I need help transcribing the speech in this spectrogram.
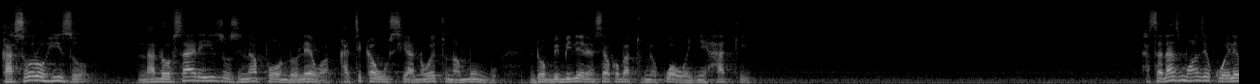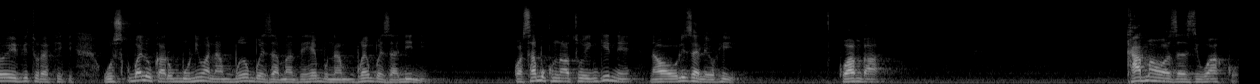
Kasoro hizo na dosari hizo zinapoondolewa katika uhusiano wetu na mungu ndo bibilia inasema kwamba tumekuwa wenye haki. Sasa lazima uanze kuelewa hivi vitu rafiki. Usikubali ukarubuniwa na mbwembwe za madhehebu na mbwembwe za dini. Kwa sababu kuna watu wengine nawauliza leo hii kwamba kama wazazi wako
